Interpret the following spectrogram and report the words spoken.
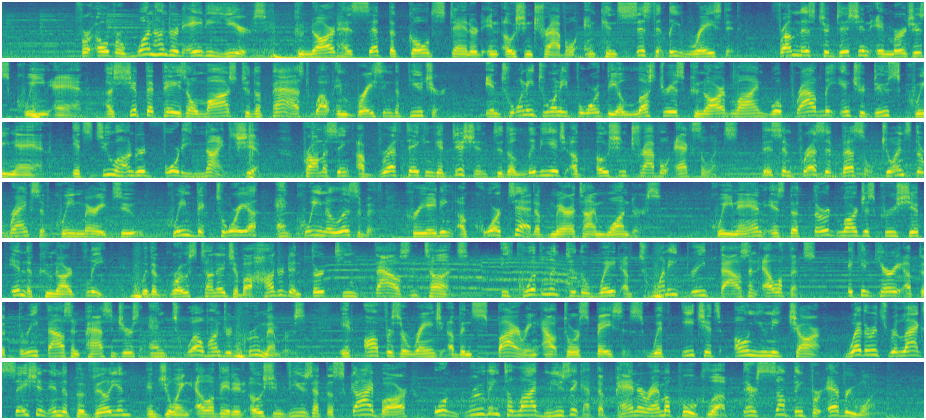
For over 180 years, Cunard has set the gold standard in ocean travel and consistently raised it. From this tradition emerges Queen Anne, a ship that pays homage to the past while embracing the future. In 2024, the illustrious Cunard line will proudly introduce Queen Anne, its 249th ship promising a breathtaking addition to the lineage of ocean travel excellence. This impressive vessel joins the ranks of Queen Mary II, Queen Victoria, and Queen Elizabeth, creating a quartet of maritime wonders. Queen Anne is the third largest cruise ship in the Cunard fleet, with a gross tonnage of 113,000 tons, equivalent to the weight of 23,000 elephants. It can carry up to 3,000 passengers and 1,200 crew members. It offers a range of inspiring outdoor spaces, with each its own unique charm. Whether it's relaxation in the pavilion, enjoying elevated ocean views at the Sky Bar, or grooving to live music at the Panorama Pool Club, there's something for everyone.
